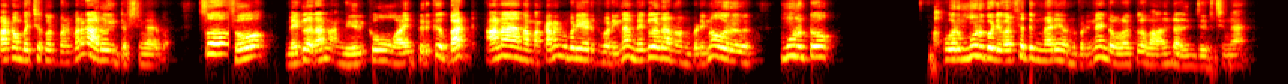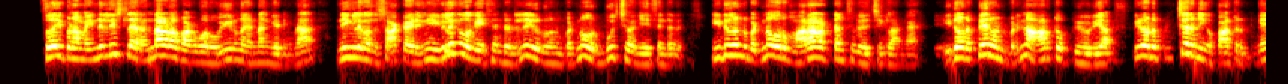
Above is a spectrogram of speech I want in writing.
மறக்காம போய் செக் அவுட் பண்ணி பாருங்க அதுவும் இன்ட்ரெஸ்டிங்கா இருக்கும். சோ சோ மெக்லடான் அங்க இருக்கவும் வாய்ப்பு இருக்கு. பட் ஆனா நம்ம கணக்குப்படி எடுத்து பாத்தீங்கன்னா மெக்லடான் ஒன்று பார்த்தீங்கன்னா ஒரு மூணு டு ஒரு மூணு கோடி வருஷத்துக்கு முன்னாடி வந்து பாத்தீங்கன்னா இந்த உலகத்துல வாழ்ந்து அழிஞ்சிருச்சுங்க. சோ இப்போ நம்ம இந்த லிஸ்ட்ல ரெண்டாவதா பார்க்க போற உயிரினம் என்னன்னு கேட்டீங்கன்னா நீங்களே கொஞ்சம் ஷாக் ஆயிடுவீங்க. விலங்கு வகை சேர்ந்ததுல இது வந்து பாத்தீங்கன்னா ஒரு பூச்சி வகையை சேர்ந்தது இது வந்து பாத்தீங்கன்னா ஒரு மரவட்டன்னு சொல்லி வச்சுக்கலாங்க. இதோட பேர் வந்து பாத்தீங்கன்னா ஆர்டோபியூரியா இதோட பிக்சரை நீங்க பாத்துருப்பீங்க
